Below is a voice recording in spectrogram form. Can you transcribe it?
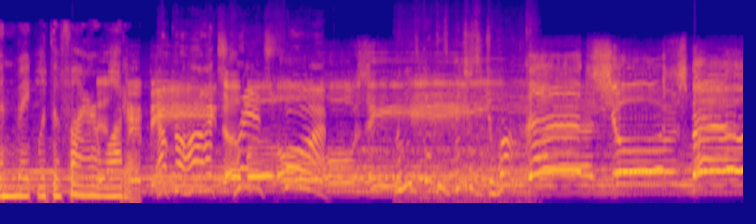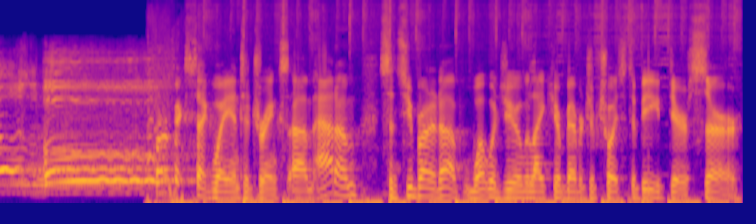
and make with the fire water. Alcoholics transform! We need to get these bitches drunk. That sure smells boo. Perfect segue into drinks. Um, Adam, since you brought it up, what would you like your beverage of choice to be, dear sir?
